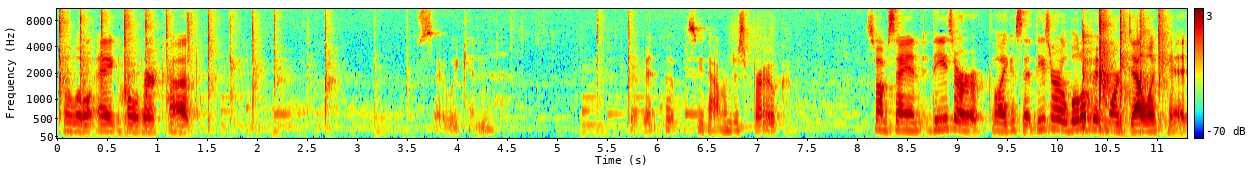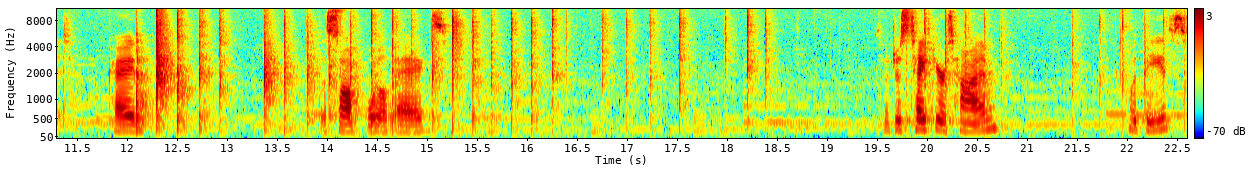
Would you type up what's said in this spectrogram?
the little egg holder cup. So we can dip it, oh, see that one just broke. So I'm saying these are, like I said, these are a little bit more delicate, okay? The soft boiled eggs. So just take your time with these.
